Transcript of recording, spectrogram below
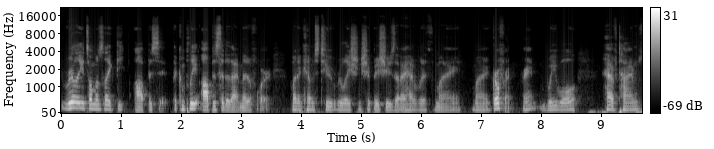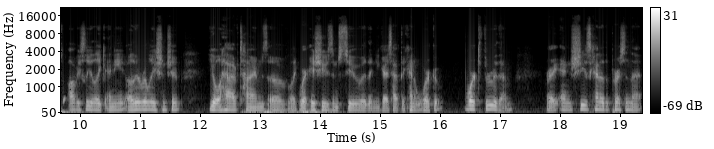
Really, it's almost like the opposite, the complete opposite of that metaphor when it comes to relationship issues that I have with my my girlfriend. Right? We will have times, obviously, like any other relationship, you'll have times of like where issues ensue, and then you guys have to kind of work work through them, right? And she's kind of the person that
